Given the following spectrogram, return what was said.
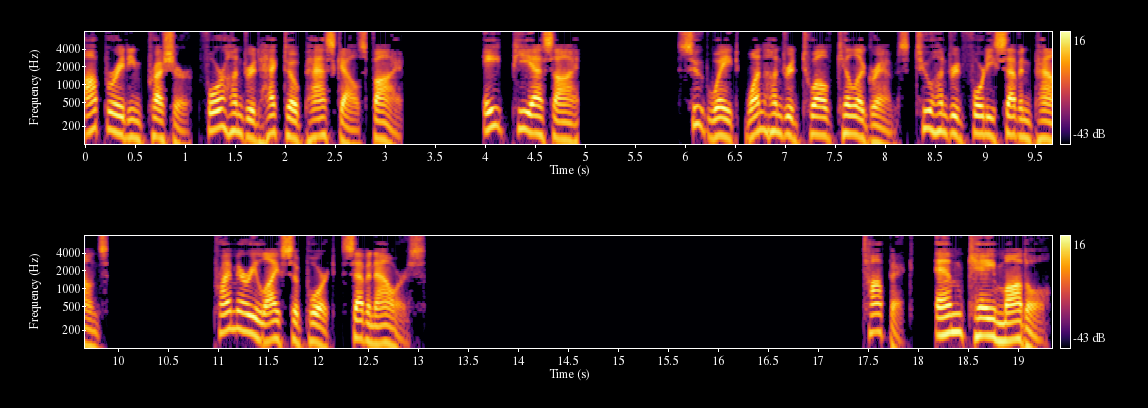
Operating pressure, 400 hectopascals 5. 8 psi Suit weight, 112 kilograms 247 pounds Primary life support, 7 hours Topic. MK model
